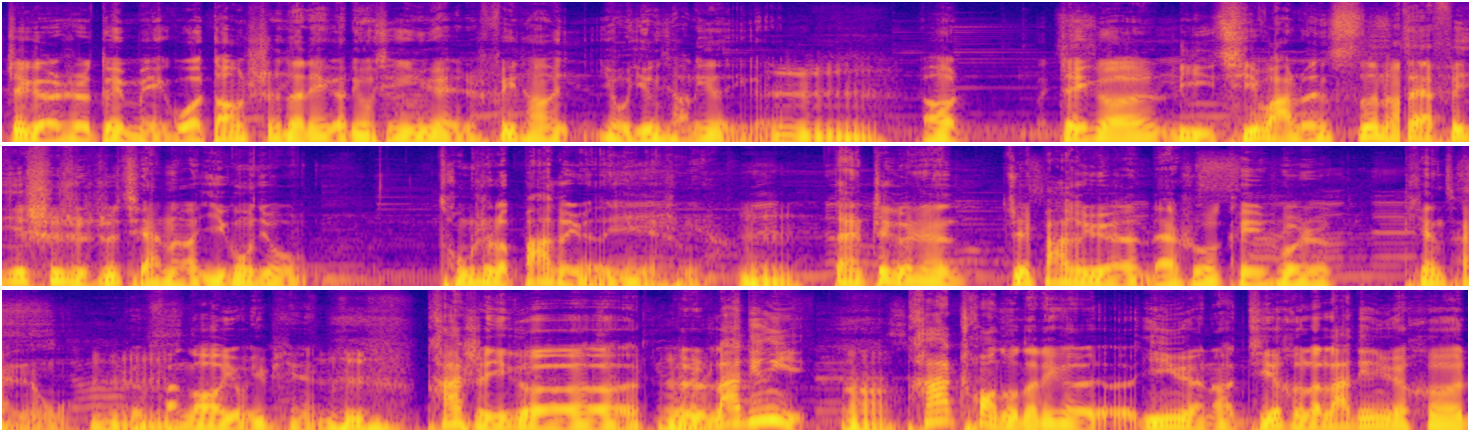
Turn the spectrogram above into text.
这个是对美国当时的这个流行音乐是非常有影响力的一个人。嗯然后这个里奇瓦伦斯呢，在飞机失事之前呢，一共就从事了八个月的音乐生涯。嗯但是这个人这八个月来说，可以说是天才人物，嗯。跟梵高有一拼。嗯。他是一个呃嗯。拉丁裔，嗯。他创作的这个音乐呢，结合了拉丁乐和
